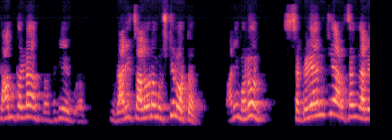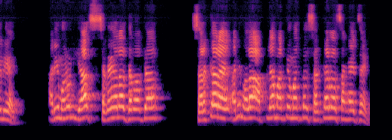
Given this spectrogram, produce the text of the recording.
काम करणं म्हणजे गाडी चालवणं मुश्किल होतं. आणि म्हणून सगळ्यांची अडचण झालेली आहे. आणि म्हणून या सगळ्याला जबाबदार सरकार आहे. आणि मला आपल्या माध्यमातून सरकारला सांगायचं आहे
